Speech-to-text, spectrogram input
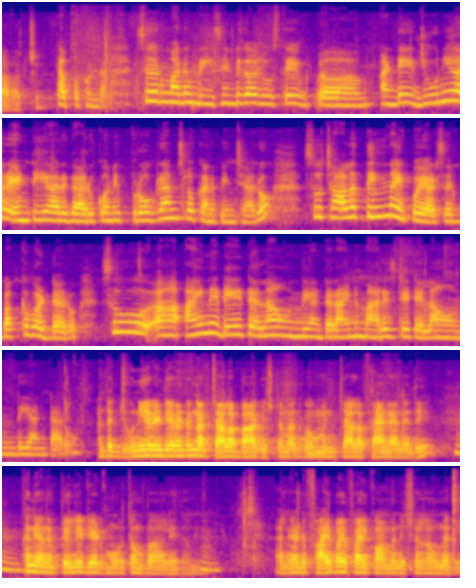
రావచ్చు. తప్పకుండా. సార్ మనం రీసెంట్గా చూస్తే అంటే జూనియర్ ఎన్టీఆర్ గారు కొన్ని ప్రోగ్రామ్స్లో కనిపించారు. సో చాలా థిన్ అయిపోయారు సార్ బక్కబడ్డారు. సో ఆయన డేట్ ఎలా ఉంది అంటారు? ఆయన మ్యారేజ్ డేట్ ఎలా ఉంది అంటారు? అంటే జూనియర్ ఎన్టీఆర్ అంటే నాకు చాలా బాగా ఇష్టం. అనుకో చాలా ఫ్యాన్ అనేది కానీ ఆయన పెళ్ళి డేట్ ముహూర్తం బాగాలేదమ్మా. ఎందుకంటే ఫైవ్ బై ఫైవ్ కాంబినేషన్లో ఉన్నది.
